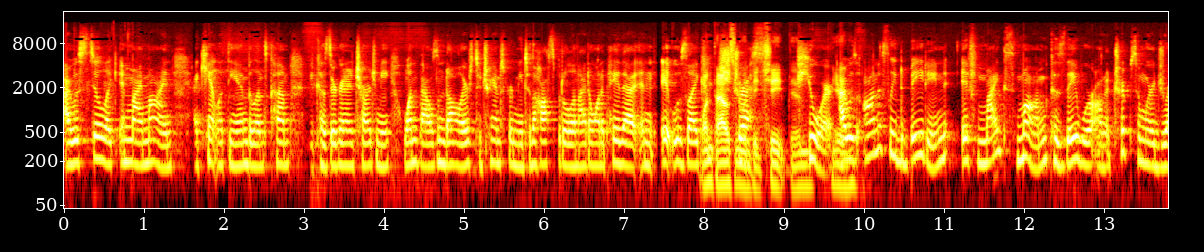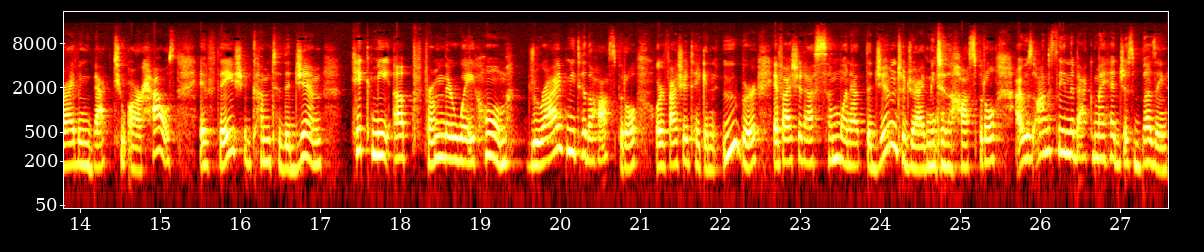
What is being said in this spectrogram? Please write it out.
I was still like in my mind, I can't let the ambulance come because they're going to charge me $1,000 to transfer me to the hospital and I don't want to pay that. And it was like 1000 would be cheap, dude. Pure. Yeah. I was honestly debating if Mike's mom, because they were on a trip somewhere driving back to our house, if they should come to the gym pick me up from their way home, drive me to the hospital, or if I should take an Uber, if I should ask someone at the gym to drive me to the hospital. I was honestly in the back of my head just buzzing.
